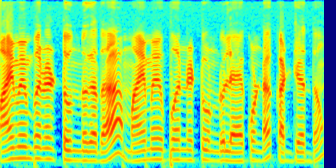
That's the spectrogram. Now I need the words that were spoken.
మాయమైపోయినట్టు ఉంది కదా. మాయమైపోయినట్టు ఉండు లేకుండా కట్ చేద్దాం.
